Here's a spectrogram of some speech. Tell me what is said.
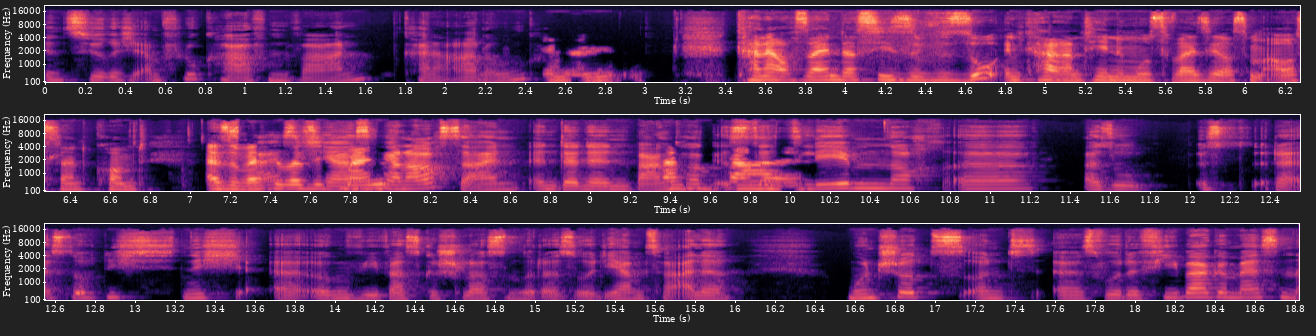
in Zürich am Flughafen waren. Keine Ahnung. Kann ja auch sein, dass sie sowieso in Quarantäne muss, weil sie aus'm Ausland kommt. Also, Das weißt du, was ich ich ja, meine? kann auch sein. In denn in Bangkok ist das. Leben noch, äh also, ist da ist noch nicht nicht, äh, irgendwie was geschlossen oder so. Die haben zwar alle Mundschutz und, äh, es wurde Fieber gemessen,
